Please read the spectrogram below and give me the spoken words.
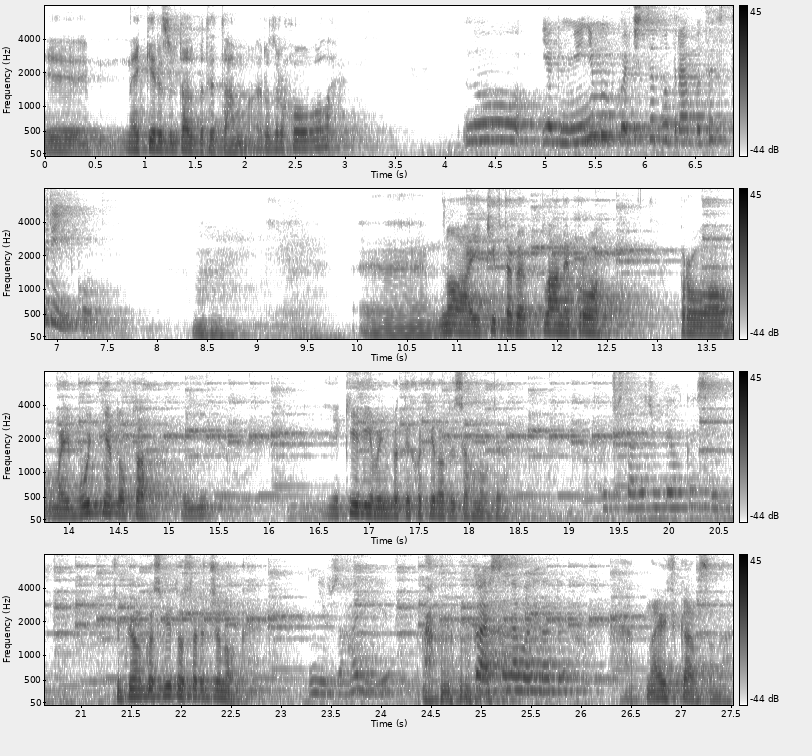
е, на який результат би ти там розраховувала? Як мінімум, хочеться потрапити в трійку. Е, ну а які в тебе плани про, про майбутнє? Тобто, який рівень би ти хотіла досягнути? Хочу стати чемпіонкою світу. Чемпіонка світу серед жінок, Ні, взагалі. Карсена виграти. навіть Карсона.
